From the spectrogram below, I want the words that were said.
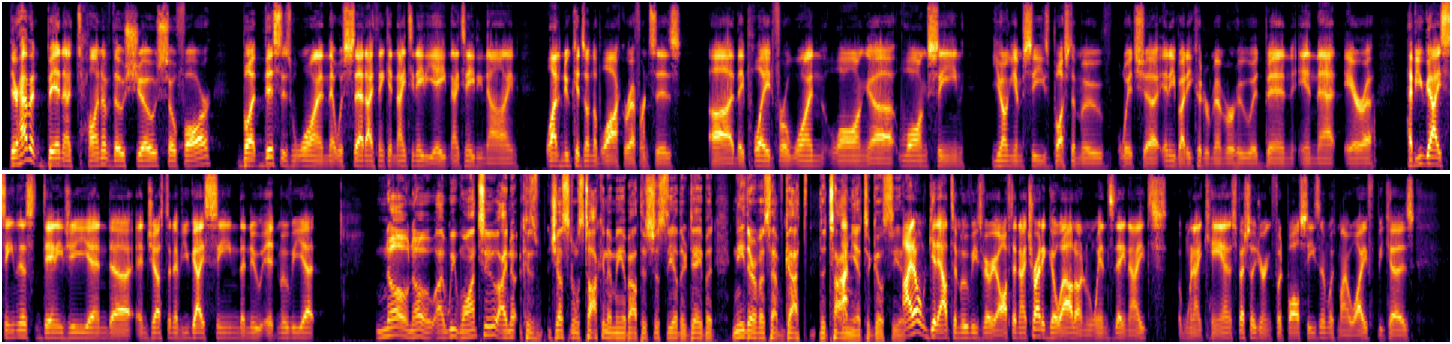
There haven't been a ton of those shows so far, but this is one that was set, I think, in 1988, 1989 a lot of new kids on the block references. Uh, they played for one long, uh, long scene. Young MCs bust a move, which uh, anybody could remember who had been in that era. Have you guys seen this, Danny G and uh, and Justin? Have you guys seen the new It movie yet? No, no, uh, we want to. I know because Justin was talking to me about this just the other day, but neither of us have got the time I, yet to go see it. I don't get out to movies very often. I try to go out on Wednesday nights when I can, especially during football season with my wife, because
